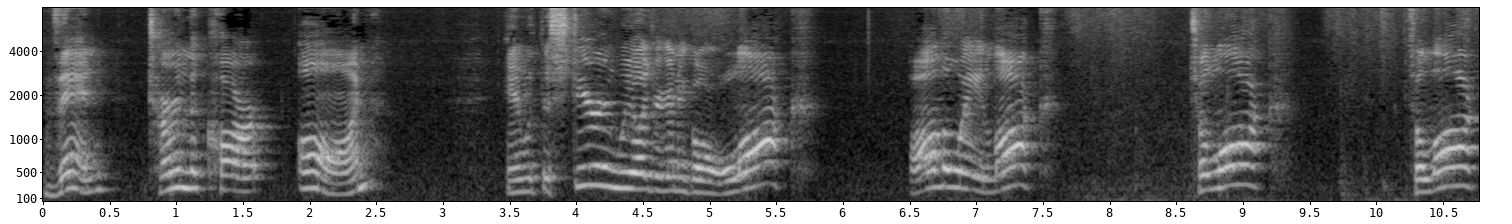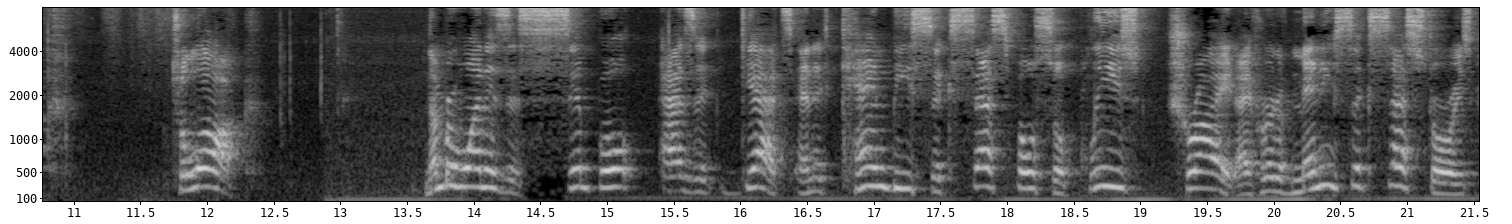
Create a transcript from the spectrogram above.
Then turn the car on, and with the steering wheel, you're going to go lock, all the way lock, to lock, to lock, to lock. Number one is as simple as it gets, and it can be successful, so please try it. I've heard of many success stories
